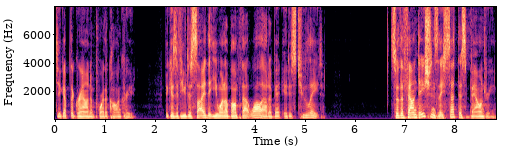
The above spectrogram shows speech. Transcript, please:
dig up the ground and pour the concrete. Because if you decide that you want to bump that wall out a bit, it is too late. So the foundations, they set this boundary.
